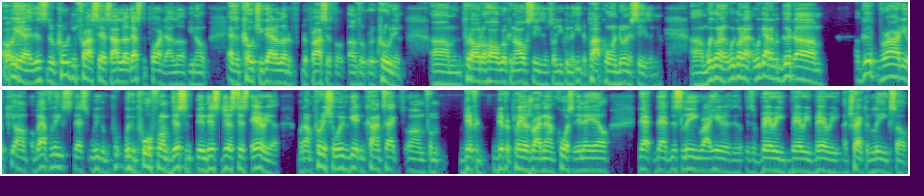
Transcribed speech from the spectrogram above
Oh yeah, this is the recruiting process. I love. That's the part that I love. You know, as a coach, you got to love the, the process of, of recruiting. Um, put all the hard work in the off season so you can eat the popcorn during the season. Um, we're gonna we're gonna we got a good um, a good variety of, um, of athletes that we can we can pull from this in this just this area but I'm pretty sure we're getting contact um, from different different players right now. Of course, the NAL that that this league right here is a, is a very very very attractive league. So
